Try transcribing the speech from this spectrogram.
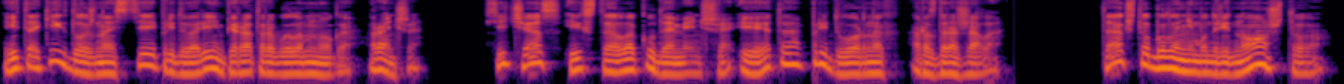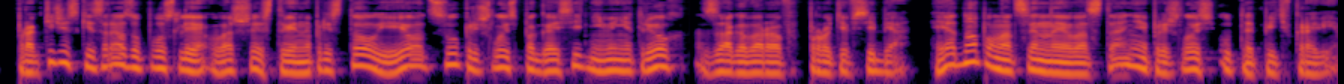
И таких должностей при дворе императора было много, раньше. Сейчас их стало куда меньше, и это придворных раздражало. Так что было не мудрено, что Практически сразу после восшествия на престол ее отцу пришлось погасить не менее трех заговоров против себя, и одно полноценное восстание пришлось утопить в крови.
